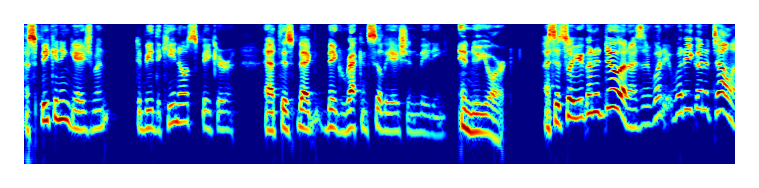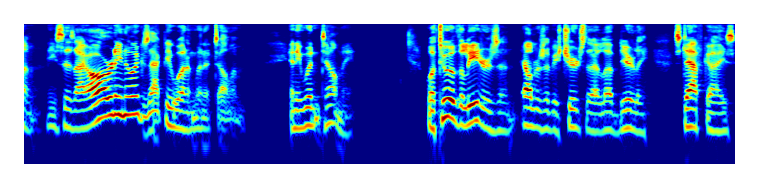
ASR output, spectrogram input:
a speaking engagement to be the keynote speaker at this big, big reconciliation meeting in New York. I said, So you're going to do it? I said, What, what are you going to tell him? He says, I already know exactly what I'm going to tell him. And he wouldn't tell me. Well, two of the leaders and elders of his church that I love dearly staff guys,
